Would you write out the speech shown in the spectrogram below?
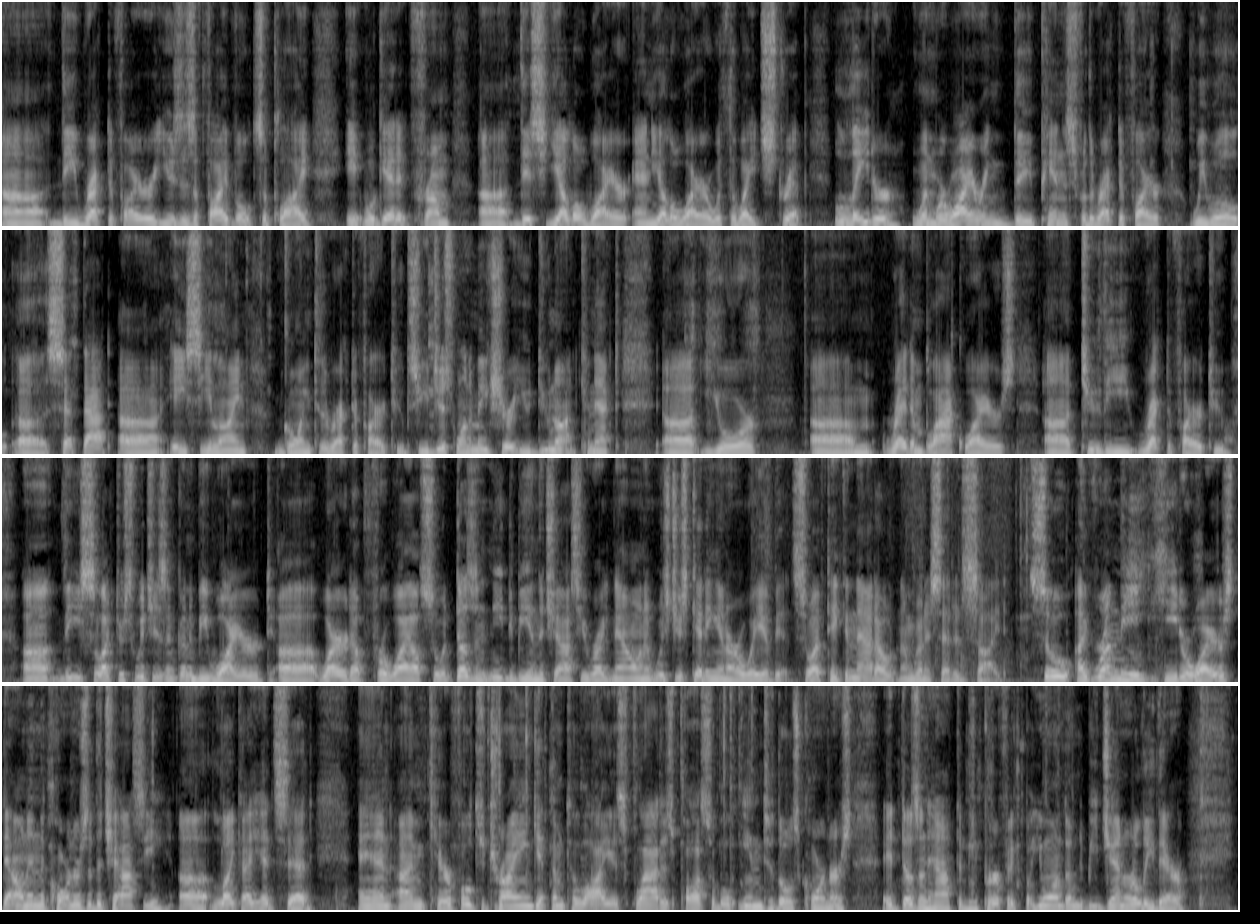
Uh, the rectifier uses a 5 volt supply. It will get it from uh, this yellow wire and yellow wire with the white strip. Later, when we're wiring the pins for the rectifier, we will uh, set that uh, AC line going to the rectifier tube. So you just want to make sure you do not connect uh, your um, red and black wires uh, to the rectifier tube. Uh, the selector switch isn't going to be wired uh, wired up for a while, so it doesn't need to be in the chassis right now, and it was just getting in our way a bit. So I've taken that out and I'm going to set it aside. So I've run the heater wires down in the corners of the chassis, uh, like I had said, and I'm careful to try and get them to lie as flat as possible into those corners. It doesn't have to be perfect, but you want them to be generally there.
